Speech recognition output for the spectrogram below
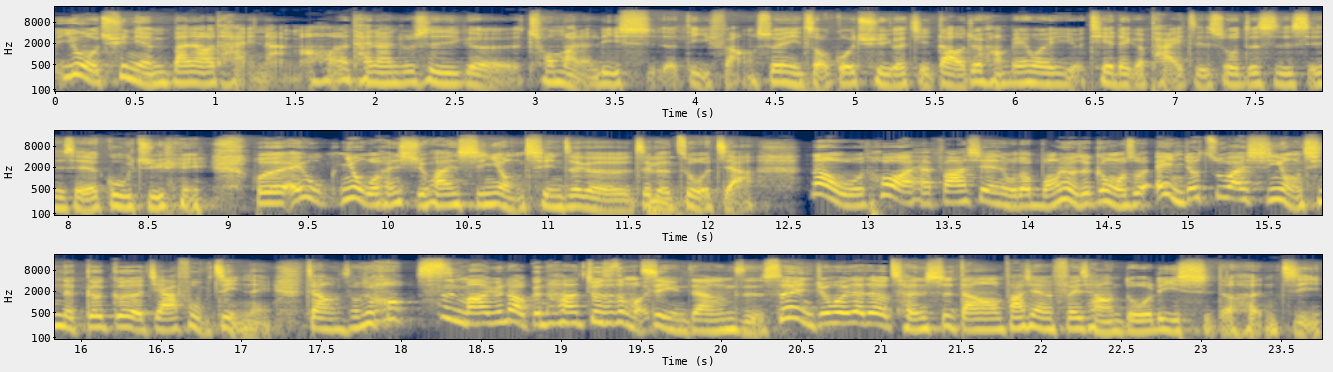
因为我去年搬到台南嘛，好像台南就是一个充满了历史的地方，所以你走过去一个街道，就旁边会有贴了一个牌子，说这是谁谁谁的故居，或者诶我因为我很喜欢辛永清这个这个作家，嗯、那我后来还发现我的网友就跟我说，诶你就住在辛永清的哥哥的家附近呢，这样子，我说哦是吗？原来我跟他就是这么近，这样子，所以你就会在这个城市当中发现非常多历史的痕迹。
